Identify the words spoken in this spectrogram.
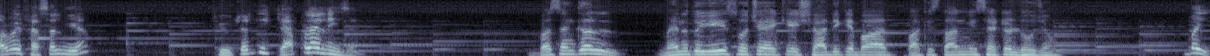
और भाई फैसल मियाँ। फ्यूचर की क्या प्लानिंग्स हैं? बस अंकल मैंने तो यही सोचा है कि शादी के बाद पाकिस्तान में सेटल्ड हो जाऊँ। भाई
